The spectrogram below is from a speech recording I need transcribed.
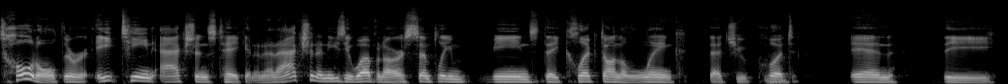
total, there were 18 actions taken. And an action in Easy Webinar simply means they clicked on a link that you put mm-hmm. in the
